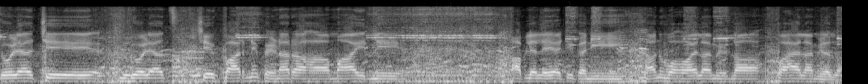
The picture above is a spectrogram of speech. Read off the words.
डोळ्याचे डोळ्याचे पारणे फेडणारा हा महायज्ञे आपल्याला या ठिकाणी अनुभवायला मिळाला पाहायला मिळाला.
